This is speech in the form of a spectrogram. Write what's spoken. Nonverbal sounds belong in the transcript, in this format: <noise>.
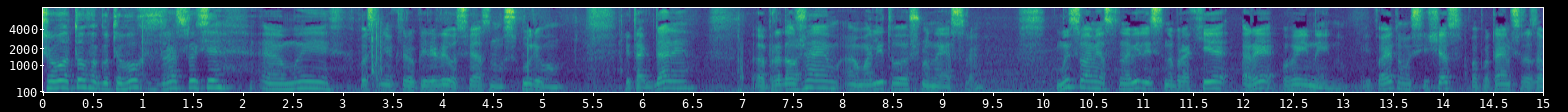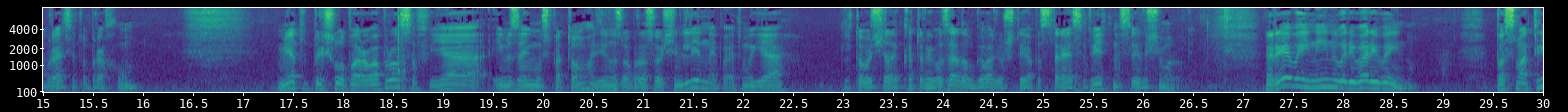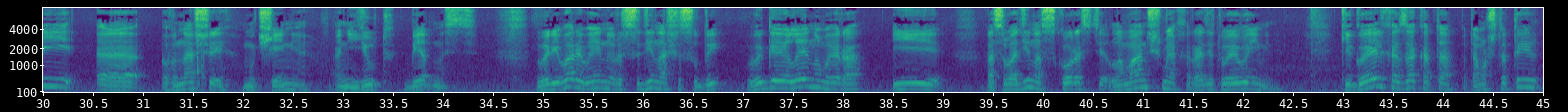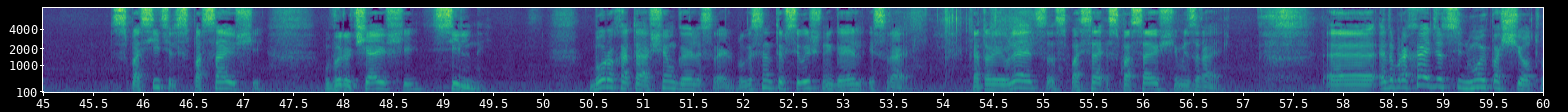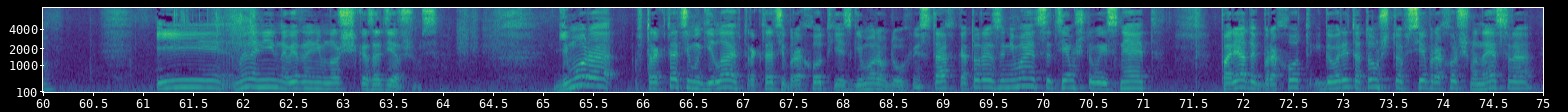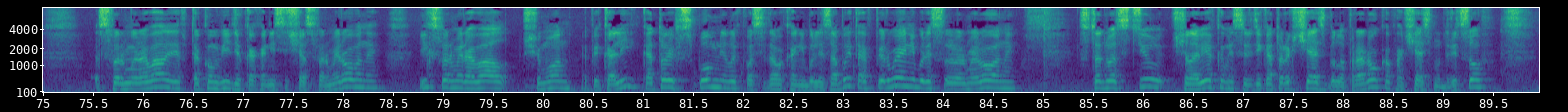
Шавуатов, Агутывох, здравствуйте. Э, мы после некоторого перерыва, связанного с Пуривом и так далее, э, продолжаем э, молитву Шманаэсра. Мы с вами остановились на брахе Ре Вейнейну, и поэтому сейчас попытаемся разобрать эту браху. У меня тут пришло пару вопросов, я им займусь потом. Один из вопросов очень длинный, поэтому я для того человека, который его задал, говорю, что я постараюсь ответить на следующем уроке. Ре Вейнейну Варивари Вейну – посмотри э, в наши мучения, не ют, бедность. Варивары вейну, рассуди наши суды, выгаэлену мэра, и освободи нас скорости, ламан шмех ради твоего имени. Кигуэль хазаката, потому что ты спаситель, спасающий, выручающий, сильный. Борохата Ашем Гаэль Исраиль. Благословен ты Всевышний Гаэль Исраиль, который является спаса, спасающим Израиль. Э, эта браха идет седьмой по счету, и мы на ней, наверное, немножечко задержимся. Гемора в трактате Могила и в трактате Брахот есть Гемора в двух местах, которая занимается тем, что выясняет порядок Брахот и говорит о том, что все Брахот Шманаэсра сформировали в таком виде, как они сейчас сформированы. Их сформировал Шимон Эпикали, который вспомнил их после того, как они были забыты, а впервые они были сформированы 120 человеками, среди которых часть была пророков, а часть мудрецов,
